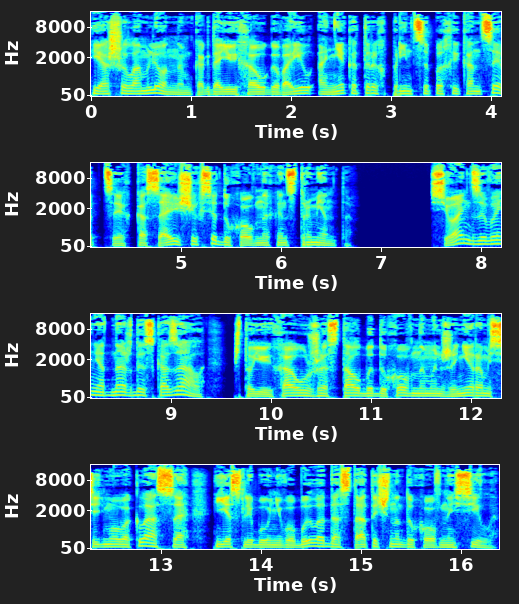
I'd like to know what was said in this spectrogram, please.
и ошеломленным, когда Юйхао говорил о некоторых принципах и концепциях, касающихся духовных инструментов. Сюань Цзэвэнь однажды сказал, что Юйхао уже стал бы духовным инженером седьмого класса, если бы у него было достаточно духовной силы.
